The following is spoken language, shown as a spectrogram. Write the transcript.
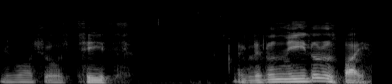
You watch those teeth, like little needles, by.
